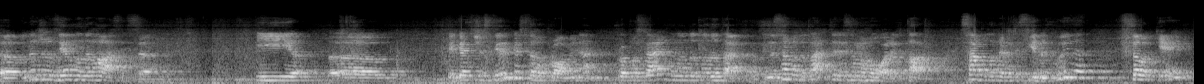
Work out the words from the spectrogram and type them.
е, вони вже взаємно не гасяться. І е, якась частинка з цього променя пропускають воно на детектор. І на цьому детекторі саме говорять, так, це була гравітаційна хвиля, все окей,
